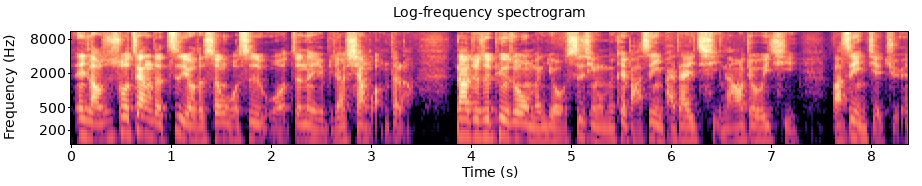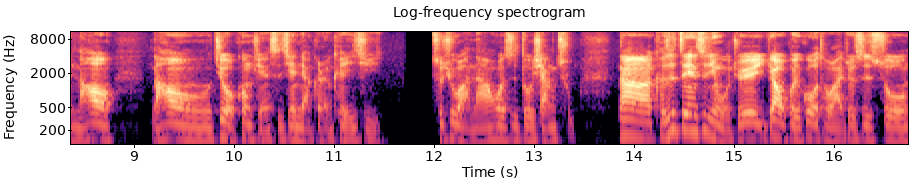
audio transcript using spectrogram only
诶、老实说，这样的自由的生活是我真的也比较向往的啦。那就是譬如说，我们有事情，我们可以把事情排在一起，然后就一起把事情解决，然后然后就有空闲时间，两个人可以一起出去玩啊，或者是多相处。那可是这件事情，我觉得要回过头来，就是说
